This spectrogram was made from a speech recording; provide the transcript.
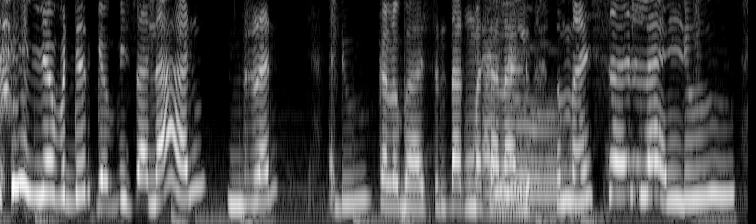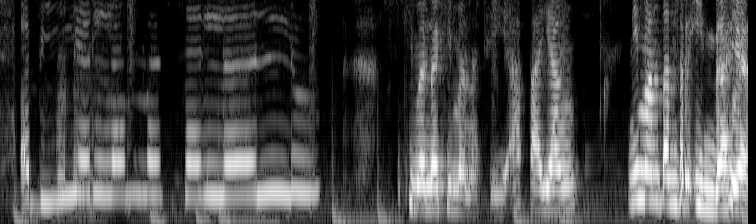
iya bener, gak bisa nahan. Beneran. Aduh, kalau bahas tentang masa lalu. Aduh. Masa lalu, ah, biarlah masa lalu. Gimana gimana sih? Apa yang ini mantan terindah ya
